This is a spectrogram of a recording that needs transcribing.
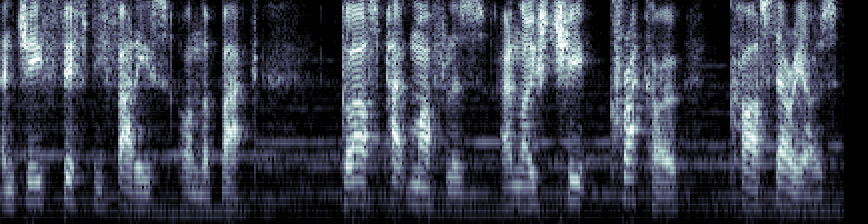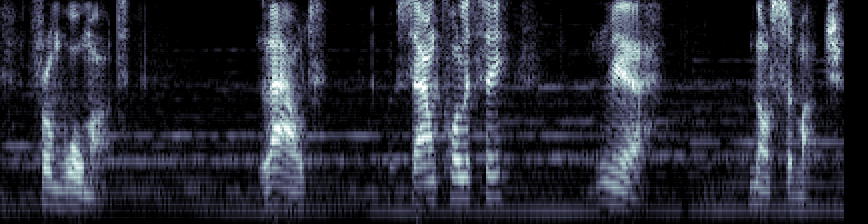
and G50 fatties on the back. Glass pack mufflers, and those cheap Kraco car stereos from Walmart. Loud, but sound quality? Yeah, not so much.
